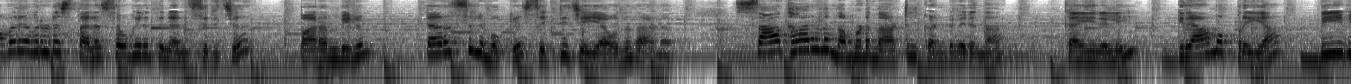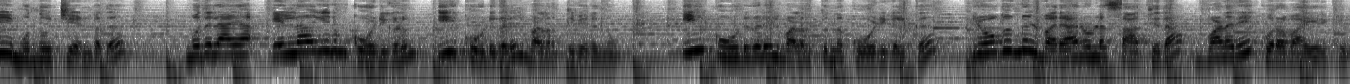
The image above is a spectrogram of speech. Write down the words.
അവരവരുടെ സ്ഥല സൗകര്യത്തിനനുസരിച്ച് പറമ്പിലും ടെറസിലുമൊക്കെ സെറ്റ് ചെയ്യാവുന്നതാണ്. സാധാരണ നമ്മുടെ നാട്ടിൽ കണ്ടുവരുന്ന കൈരളി ഗ്രാമപ്രിയ ബി വി മുന്നൂറ്റി എൺപത് മുതലായ എല്ലായിനം കോഴികളും ഈ കൂടുകളിൽ വളർത്തിവരുന്നു ഈ കൂടുകളിൽ വളർത്തുന്ന കോഴികൾക്ക് രോഗങ്ങൾ വരാനുള്ള സാധ്യത വളരെ കുറവായിരിക്കും.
